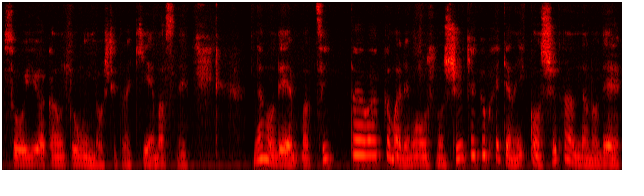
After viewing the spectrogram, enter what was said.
そういうアカウント運用してたら消えますね。なので、まあ、Twitter はあくまでもその集客媒体の一個の手段なので、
